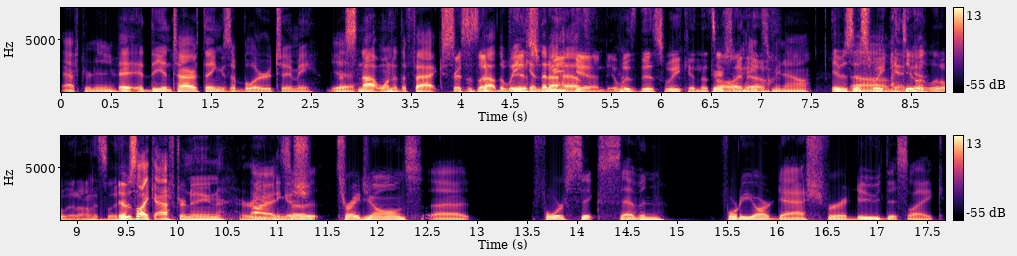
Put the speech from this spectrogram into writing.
Afternoon. It, it- the entire thing is a blur to me. Yeah. That's not one of the facts Chris is about like the this weekend that I have. weekend. It was this weekend. That's all I know. hates me now. It was this Um, weekend. I do yeah. a little bit, honestly. It was like afternoon or All right, eveningish. so Trey Jones, uh, four six seven, 40 yard dash for a dude that's like,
